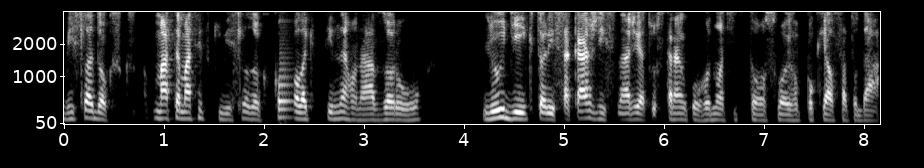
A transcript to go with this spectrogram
výsledok, matematický výsledok kolektívneho názoru ľudí, ktorí sa každý snažia tú stránku hodnotiť z toho svojho, pokiaľ sa to dá.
